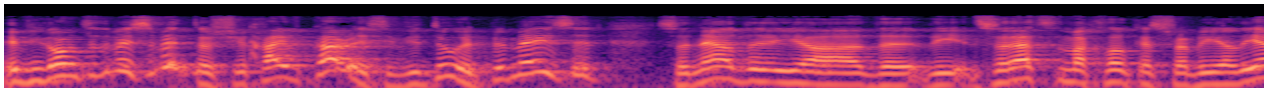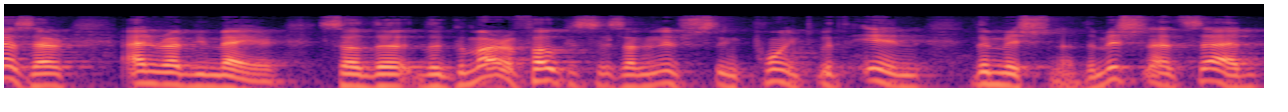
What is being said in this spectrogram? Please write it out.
if you go into the base of Mikdash, you chayiv. If you do it, b'mezid. So now the, uh, the, the so that's the machlokas Rabbi Eliezer and Rabbi Meir. So the, the Gemara focuses on an interesting point within the Mishnah. The Mishnah had said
